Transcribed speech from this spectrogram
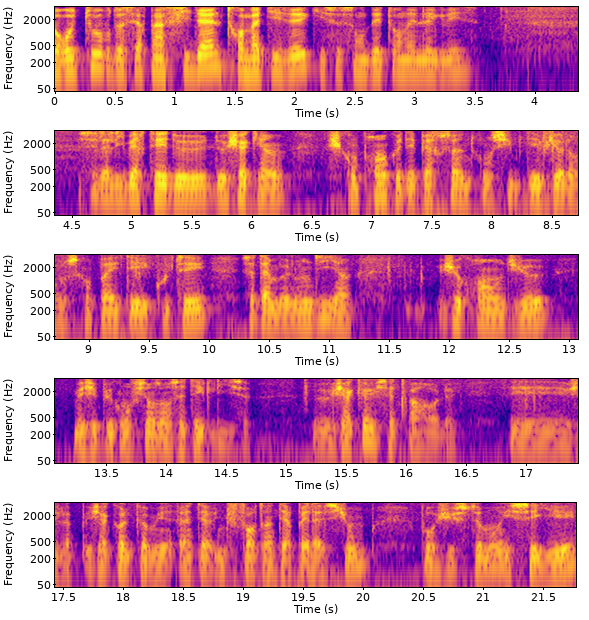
retour de certains fidèles traumatisés qui se sont détournés de l'Église. C'est la liberté de, chacun. Je comprends que des personnes qui ont subi des violences, qui n'ont pas été écoutées, certains me l'ont dit, hein. je crois en Dieu, mais j'ai plus confiance dans cette Église. Euh, j'accueille cette parole et j'accorde comme une, forte interpellation pour justement essayer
